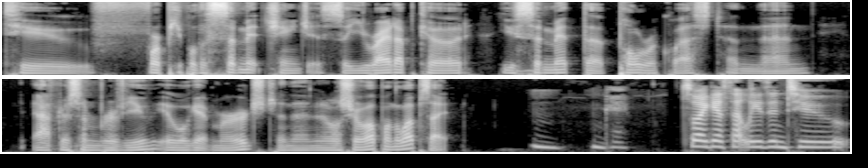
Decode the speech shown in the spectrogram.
to for people to submit changes. So you write up code, you submit the pull request, and then after some review, it will get merged and then it'll show up on the website. Mm, okay. So I guess that leads into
